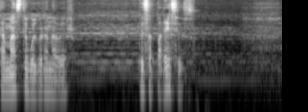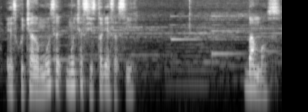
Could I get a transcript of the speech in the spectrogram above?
jamás te volverán a ver. Desapareces. He escuchado muchas historias así. Vamos,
